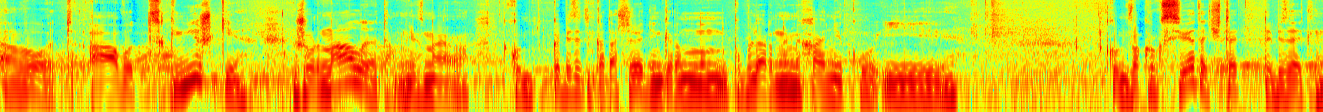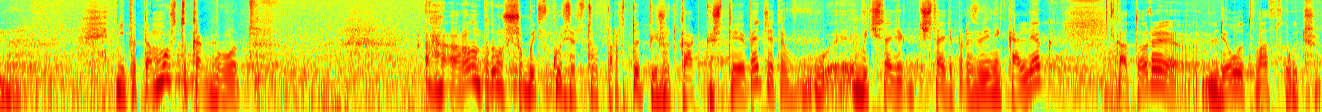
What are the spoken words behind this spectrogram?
Вот. А вот книжки, журналы, там, не знаю, обязательно кота Шрёдингера, популярную механику и какой-нибудь «Вокруг света» читать обязательно. Не потому, что как бы вот а ровно потому, что быть в курсе, что про что пишут, как пишут. И опять же, это вы читаете, читаете произведения коллег, которые делают вас лучше.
